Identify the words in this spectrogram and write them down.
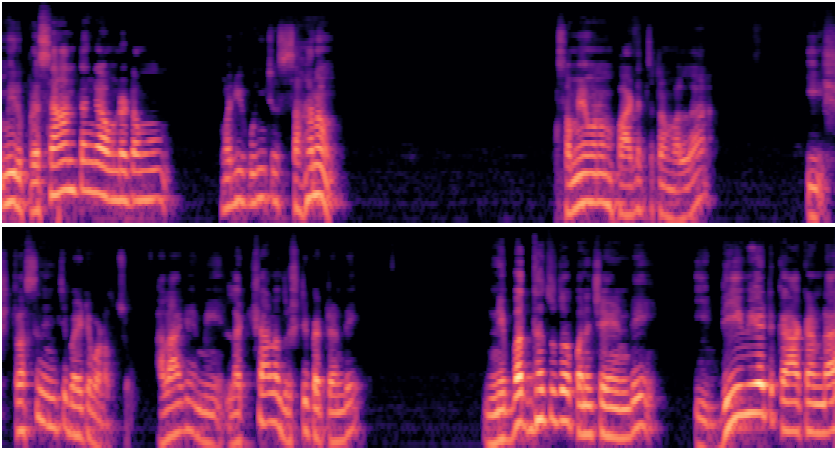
మీరు ప్రశాంతంగా ఉండటం మరియు కొంచెం సహనం సంయమనం పాటించటం వల్ల ఈ స్ట్రెస్ నుంచి బయటపడవచ్చు అలాగే మీ లక్ష్యాలను దృష్టి పెట్టండి. నిబద్ధతతో పనిచేయండి ఈ డీవియేట్ కాకుండా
